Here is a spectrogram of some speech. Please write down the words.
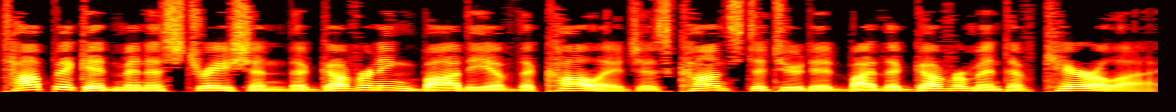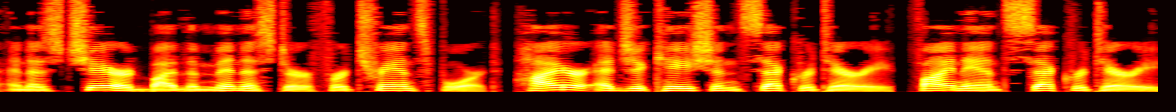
Topic administration The governing body of the college is constituted by the Government of Kerala and is chaired by the Minister for Transport, Higher Education Secretary, Finance Secretary,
